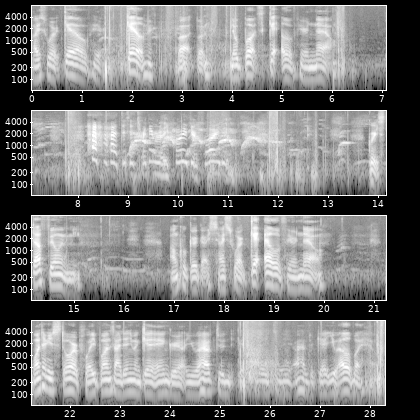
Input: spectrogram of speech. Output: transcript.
I swear, get out of here. Get out of here. But, but, no buts. Get out of here now. Ha ha ha, this is turning really fun. You're fighting. Great, stop filming me. Uncle Good Guys, I swear, get out of here now. One time you stole our play buttons, I didn't even get angry at you. I have to get to me. I have to get you out of my house.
